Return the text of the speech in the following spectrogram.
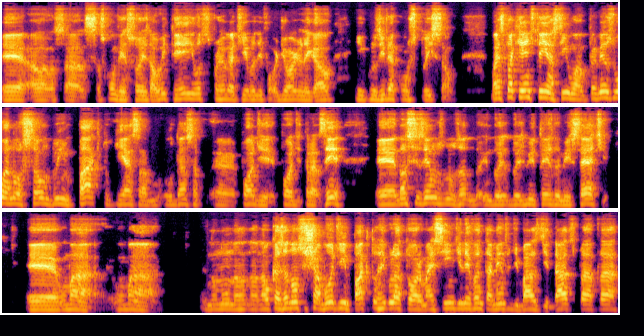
é, as, as, as, convenções da OIT e outras prerrogativas de, de ordem legal, inclusive a Constituição. Mas para que a gente tenha, assim, uma, pelo menos uma noção do impacto que essa mudança é, pode, pode trazer, é, nós fizemos nos anos, em 2003, 2007, é, uma, uma na, na, ocasião não se chamou de impacto regulatório, mas sim de levantamento de bases de dados para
